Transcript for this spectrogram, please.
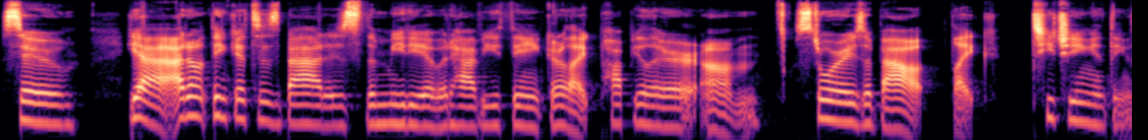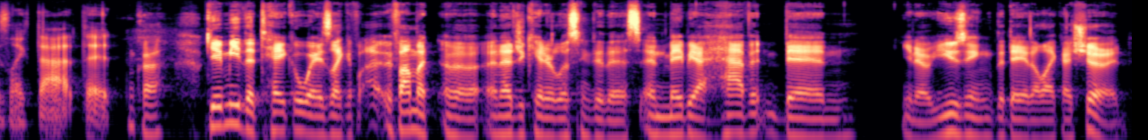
So yeah, I don't think it's as bad as the media would have you think, or like popular um, stories about like teaching and things like that that okay give me the takeaways like if, I, if i'm a, uh, an educator listening to this and maybe i haven't been you know using the data like i should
